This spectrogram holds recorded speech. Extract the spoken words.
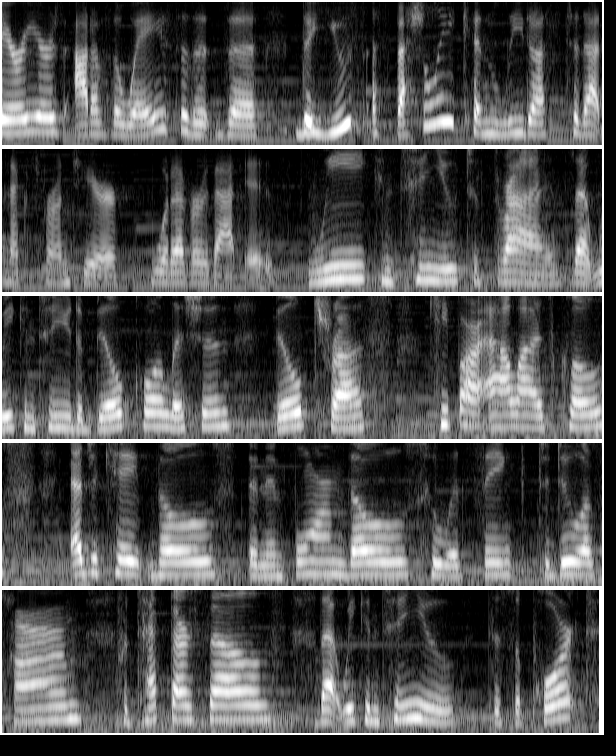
barriers out of the way so that the, the youth especially can lead us to that next frontier, whatever that is. We continue to thrive, that we continue to build coalition, build trust, keep our allies close, educate those and inform those who would think to do us harm, protect ourselves, that we continue to support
